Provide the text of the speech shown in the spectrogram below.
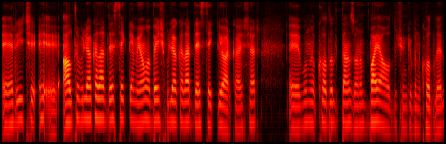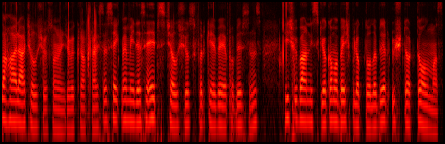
e, Reach'i e, e, 6 bloğa kadar desteklemiyor ama 5 bloğa kadar destekliyor arkadaşlar. E, bunu kodladıktan sonra bayağı oldu çünkü bunu kodlayalı. Hala çalışıyor sonuncu ve Craft Rice'da. Sekme milesi hepsi çalışıyor. 0 KB yapabilirsiniz. Hiçbir ban riski yok ama 5 blokta olabilir. 3-4'te olmaz.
